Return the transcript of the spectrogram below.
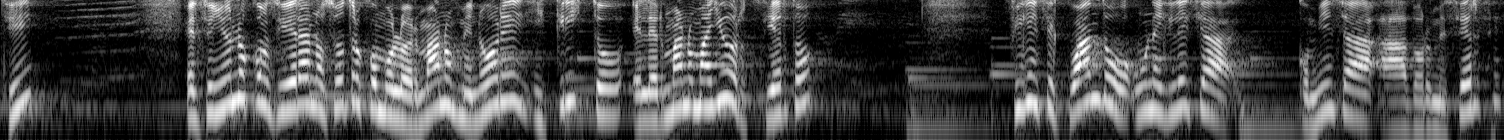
¿Sí? El Señor nos considera a nosotros como los hermanos menores y Cristo el hermano mayor, ¿cierto? Fíjense cuando una iglesia comienza a adormecerse,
